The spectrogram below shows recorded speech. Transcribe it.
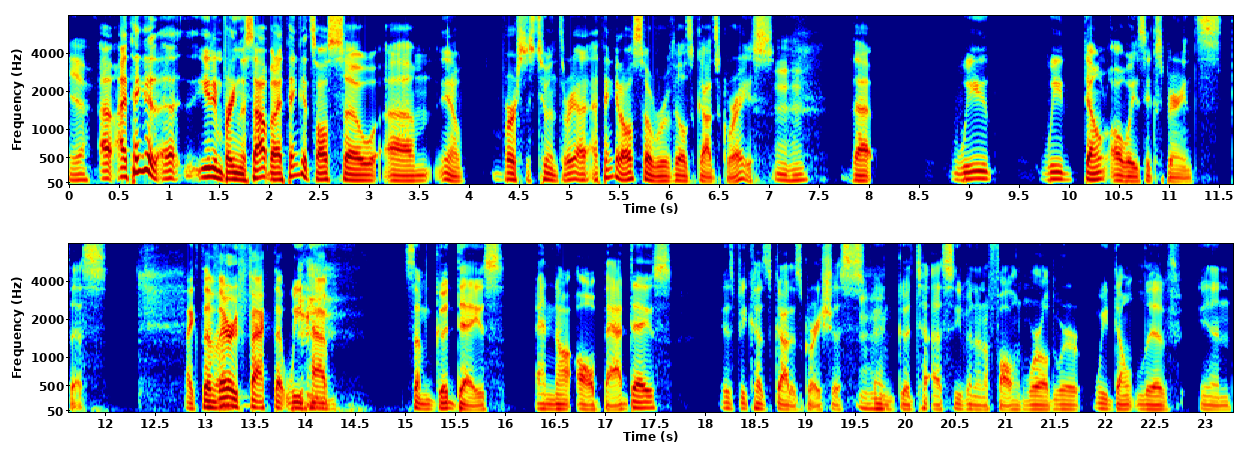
yeah. Uh, I think it, uh, you didn't bring this out, but I think it's also um, you know verses two and three. I, I think it also reveals God's grace Mm-hmm. that we we don't always experience this. Like the very fact that we have some good days and not all bad days is because God is gracious Mhm. and good to us even in a fallen world where we don't live in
